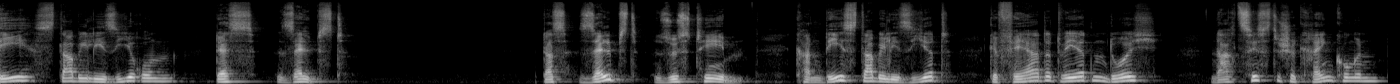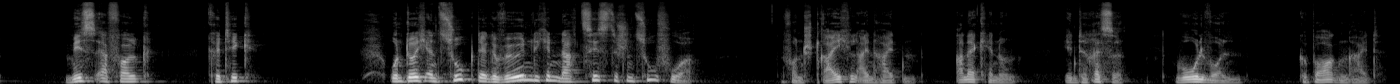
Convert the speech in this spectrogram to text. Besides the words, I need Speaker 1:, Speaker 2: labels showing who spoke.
Speaker 1: Destabilisierung des Selbst. Das Selbstsystem kann destabilisiert, gefährdet werden durch narzisstische Kränkungen, Misserfolg, Kritik und durch Entzug der gewöhnlichen narzisstischen Zufuhr von Streicheleinheiten, Anerkennung, Interesse, Wohlwollen, Geborgenheit.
